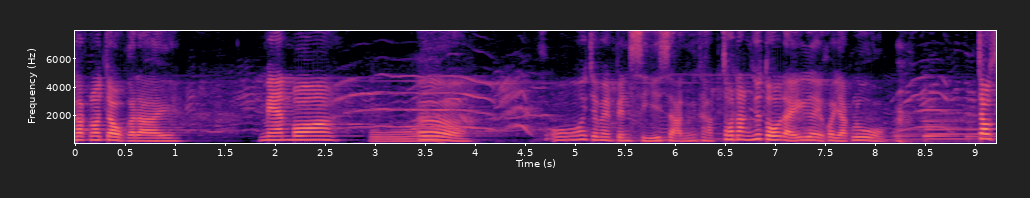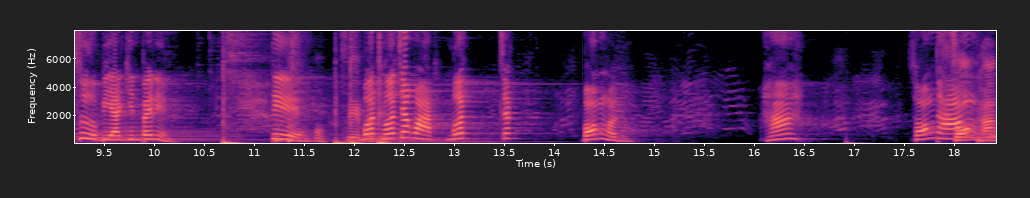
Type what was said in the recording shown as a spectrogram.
คักเนาะเจ้าก็ได้ แมนบ่โอ้เออโอ้ยจะแม่นเป็นสีสันค่ะเจ้านั่งอยู่โต๊ะใดเอ่ยขอยอยากรู้ เจ้าซื้อเบียร์กินไปนี่ที่โอ้ซฟเบิดเมิดจักบาทเมิดจักบ้องเลยนี่ฮะสองถังสองถัง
